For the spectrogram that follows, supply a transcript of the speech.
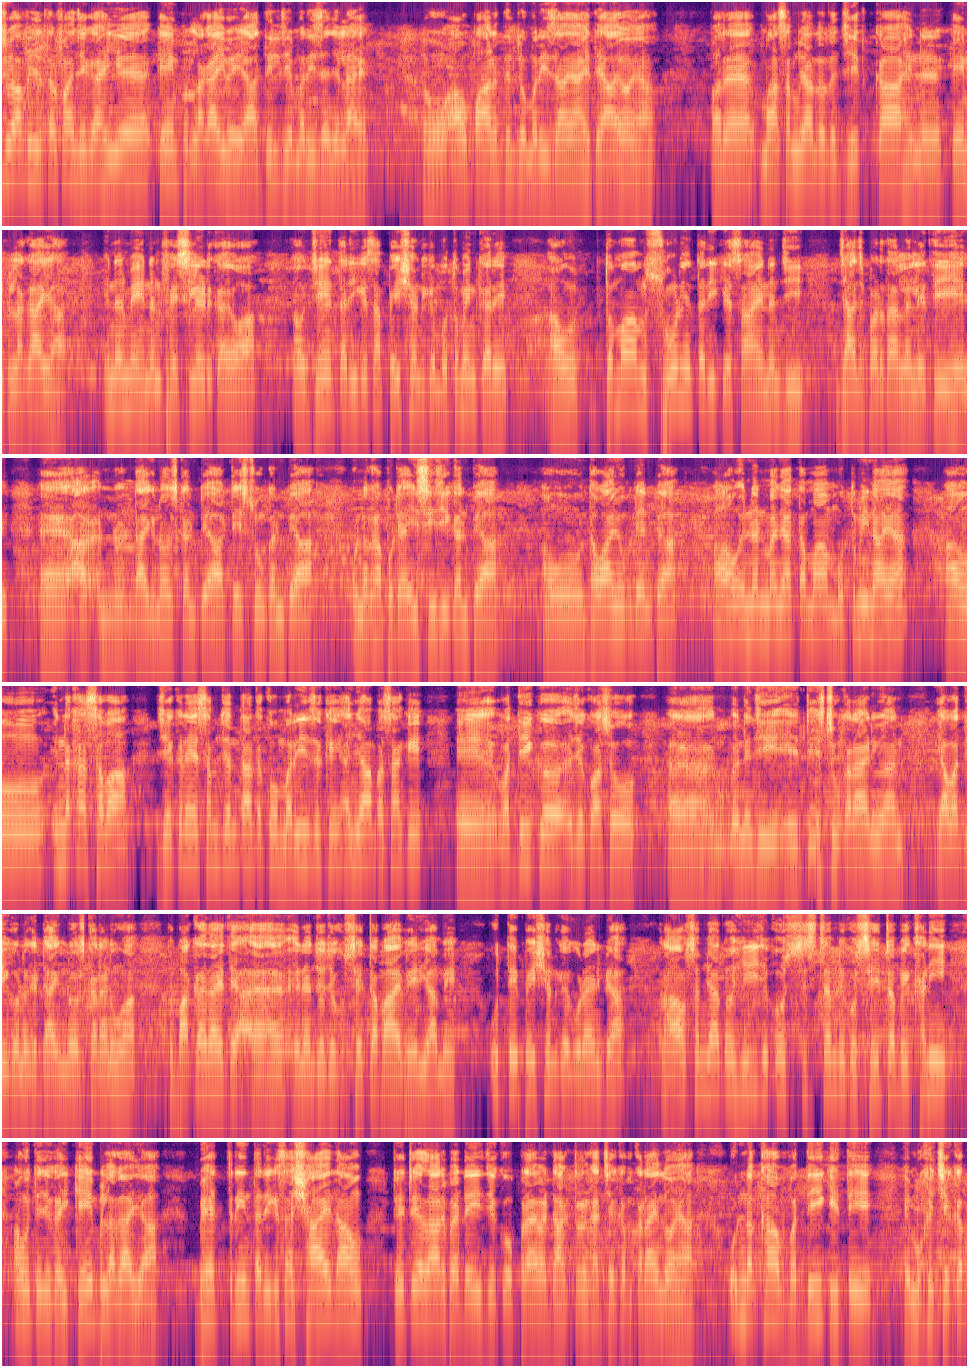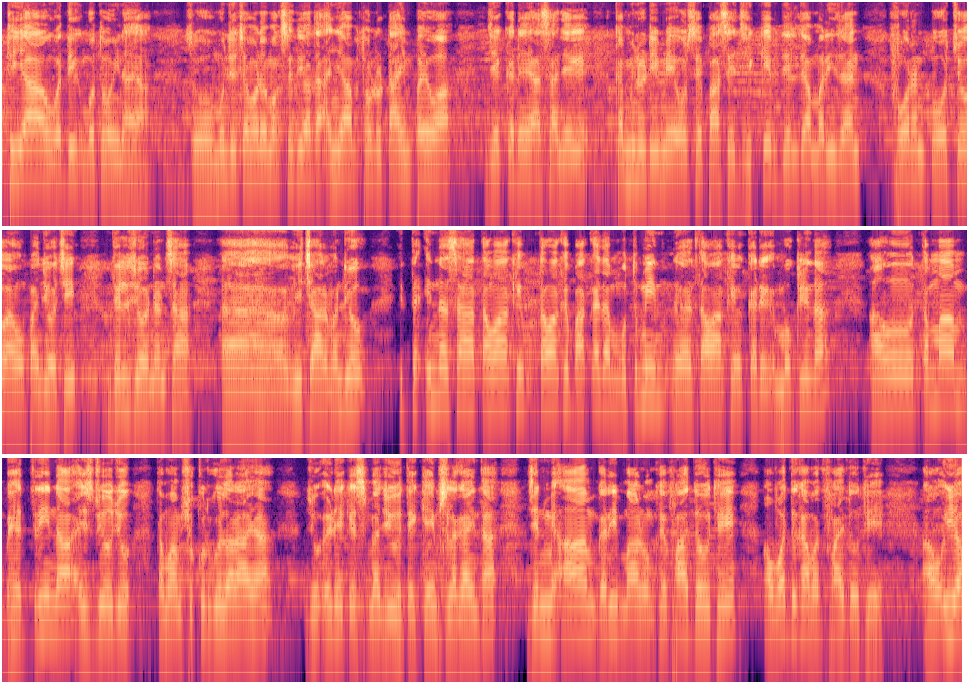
जो ऑफ़िस जे तरफ़ां जेका हीअ कैंप लॻाई वई आहे दिलि जे मरीज़नि जे लाइ। ऐं आउं पाण दिलि जो मरीज़ आहियाँ, हिते आयो आहियाँ। पर माँ सम्झां थो त जेका कैंप लॻाई आहे, इन्हनि में हिननि फैसिलेट कयो आहे। तरीक़े सां पेशेंट खे मुतमिन करे तमामु सुहिणे तरीक़े सां हिननि जी जाँच पड़ताल हले थी ऐं डायग्नोस कनि टेस्टूं कनि उनखां पुठियाँ ई सी जी कनि पिया, ऐं दवायूं बि ॾियनि पिया। ऐं इन्हनि माँ तमामु मुतमिन आहियाँ। ऐं इन खां सवाइ था को मरीज़ के अञा बि असांखे सो इन टेस्टू टेस्टूं या वधीक उनखे डायग्नोस कराइणो आहे त बाक़ाइदा हिते जो सेटअप आहे भेरिया में उते पेशेंट खे घुराइनि पिया। पर आउं सम्झां थो हीउ जेको सिस्टम, जेको सेटअप खणी ऐं हिते जेका हीअ कैंप लॻाई आहे बहितरीनु तरीक़े से शायद आउं टे टे हज़ार रुपया ॾेई जेको प्राइवेट डॉक्टरनि का चेकअप कराईंदो आहियाँ, उन खां चेकअप थी मुतमिन आहियाँ। सो मुंहिंजो चवण मक़सदु इहो आहे टाइम पियो आहे। जेकॾहिं असांजे कम्यूनिटी में ओसे पासे जेके दिलि जा मरीज़ आहिनि फ़ौरन ऐं पंहिंजो अची दिलि जो सां वीचार वंडियो। त इन सां तव्हांखे मुतमिन करे मोकिलींदा। ऐं तमामु बहितरीनु एस डी ओ जो तमामु शुक्रगुज़ार आहियाँ, जो अहिड़े क़िस्म जूं हिते कैंप्स लॻाइनि था जिन में आम ग़रीब ऐं वधि खां वधि फ़ाइदो थिए। ऐं इहा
